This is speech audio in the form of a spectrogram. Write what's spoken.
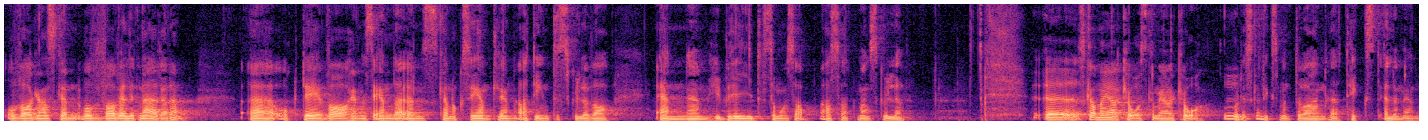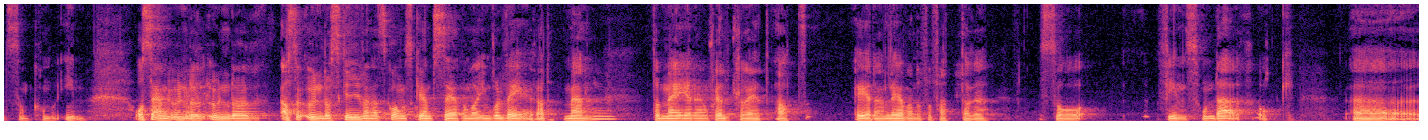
och var, ganska, var väldigt nära den. Och det var hennes enda önskan också egentligen, att det inte skulle vara en hybrid som hon sa, alltså att man skulle Ska man göra K ska man göra K mm. och det ska liksom inte vara andra textelement som kommer in. Och sen under, under, alltså under skrivandets gång ska jag inte säga att hon var involverad men mm. För mig är det en självklarhet att är det en levande författare så finns hon där och eh,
